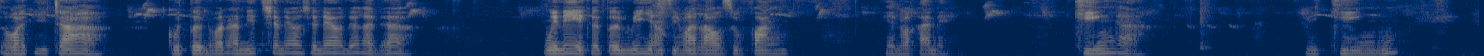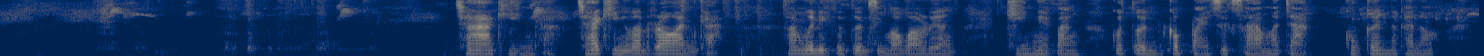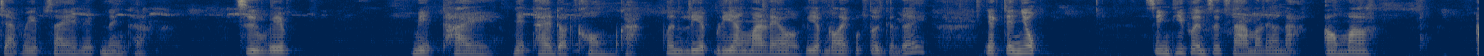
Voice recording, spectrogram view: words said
สวัสดีจ้า กูตื่นวรานิชชาแนลชาแนลเด้อค่ะเด้อวันนี้คือตื่นมีอย่างสิมาเราสู่ฟัง เห็นว่าคะเนี่ยขิงค่ะ มีขิง ชาขิงค่ะ ชาขิงร้อนๆค่ะทำมือนี้คุณตุนสิมาเว่าเรื่อง ขิงให้ฟังคุณตุนก็ไปศึกษามาจาก Google นะคะเนาะ จากเว็บไซต์เว็บหนึ่งค่ะชื่อเว็บเมดไทยเมดไทย .com ค่ะ เพิ่นเรียบเรียงมาแล้วเรียบร้อยกุตื่นกันเลย อยากจะยกสิ่งที่เพิ่นศึกษามาแล้วน่ะ เอามา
